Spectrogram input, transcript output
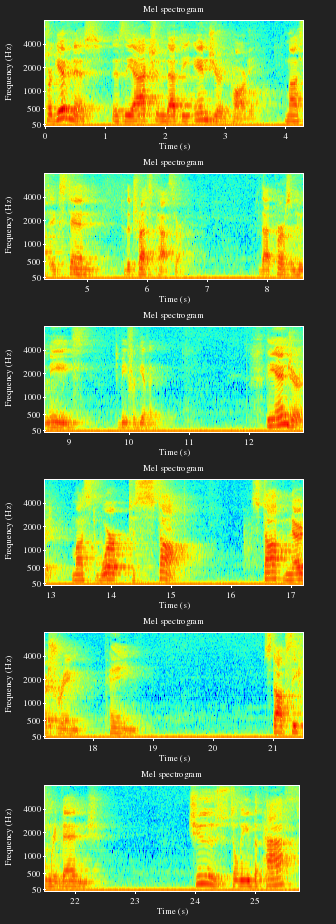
Forgiveness is the action that the injured party must extend to the trespasser to that person who needs to be forgiven. The injured must work to stop, stop nurturing pain, stop seeking revenge, choose to leave the past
